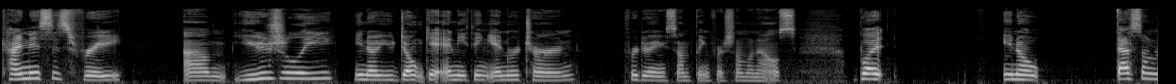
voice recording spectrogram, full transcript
Kindness is free um, usually, you know, you don't get anything in return for doing something for someone else, but you know, that's not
